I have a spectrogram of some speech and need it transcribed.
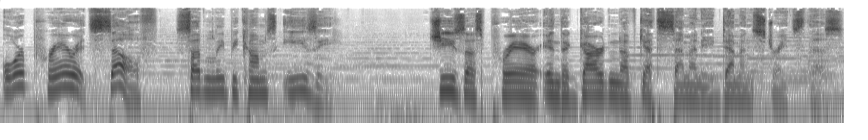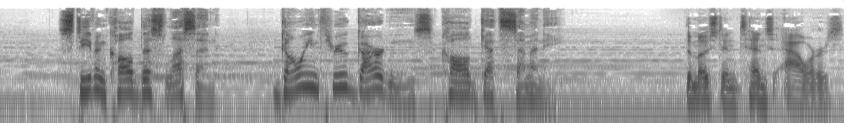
or prayer itself suddenly becomes easy. Jesus' prayer in the Garden of Gethsemane demonstrates this. Stephen called this lesson Going Through Gardens Called Gethsemane. The most intense hours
